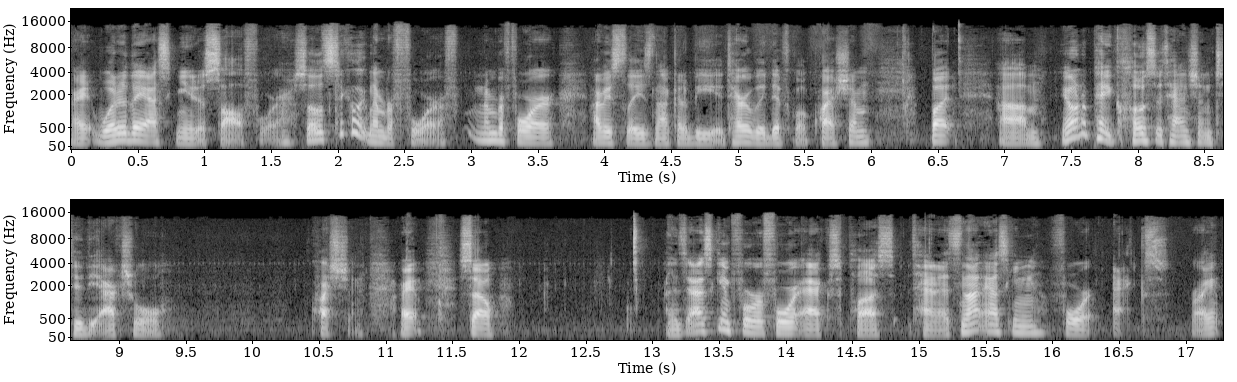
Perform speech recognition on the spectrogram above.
right? What are they asking you to solve for? So let's take a look at number four. Number four, obviously, is not going to be a terribly difficult question, but um, you want to pay close attention to the actual question, right? So it's asking for 4x plus 10. It's not asking for x, right?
